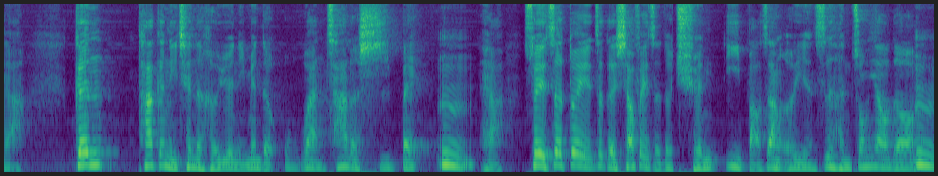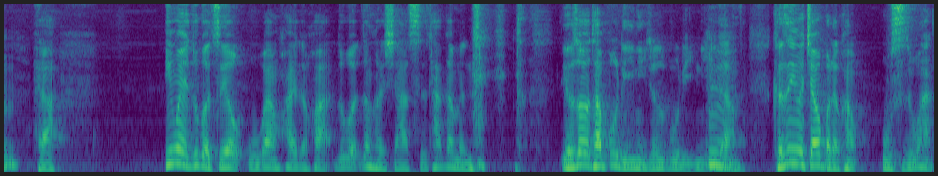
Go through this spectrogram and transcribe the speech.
啊，跟。他跟你签的合约里面的五万差了十倍，嗯，啊，所以这对这个消费者的权益保障而言是很重要的哦，嗯，啊，因为如果只有五万块的话，如果任何瑕疵，他根本 有时候他不理你就是不理你这样子。嗯、可是因为交保留款五十万，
